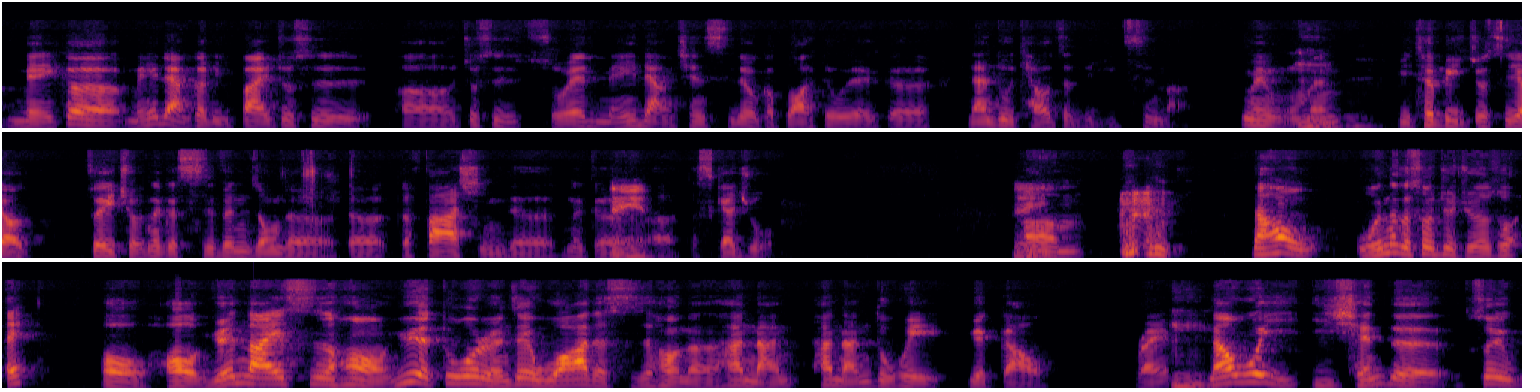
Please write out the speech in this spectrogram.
每个每两个礼拜就是，呃，就是所谓每两千十六个 block 都有一个难度调整的一次嘛，因为我们比特币就是要追求那个十分钟的的的发行的那个呃 schedule。嗯，然后我那个时候就觉得说，哎，哦，哦，原来是哈，越多人在挖的时候呢，它难它难度会越高。right，然后我以以前的，所以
